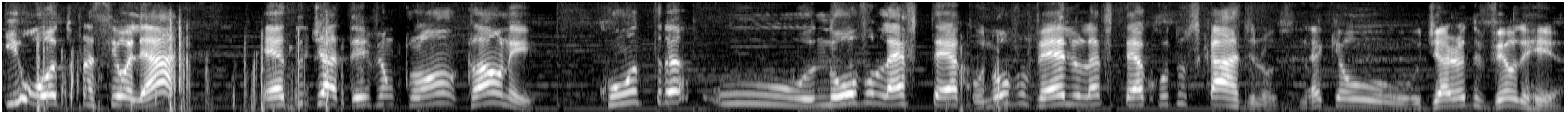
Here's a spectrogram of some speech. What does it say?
E o outro para se olhar é do Jadavion Clowney contra o novo left tackle, o novo velho left tackle dos Cardinals, né, que é o Jared Wilder,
